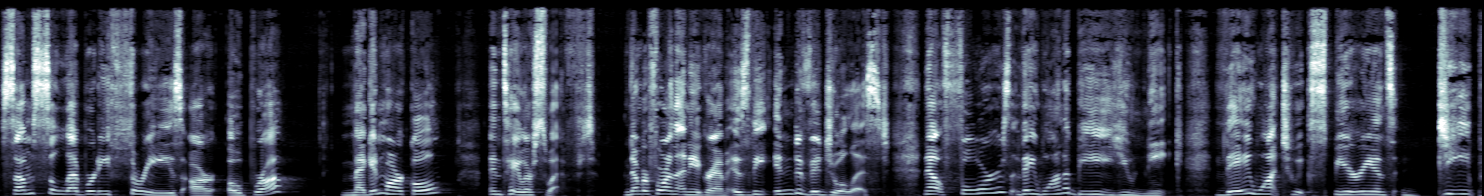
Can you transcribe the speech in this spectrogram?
Some celebrity threes are Oprah, Meghan Markle, and Taylor Swift. Number four on the Enneagram is the individualist. Now, fours, they want to be unique. They want to experience deep,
